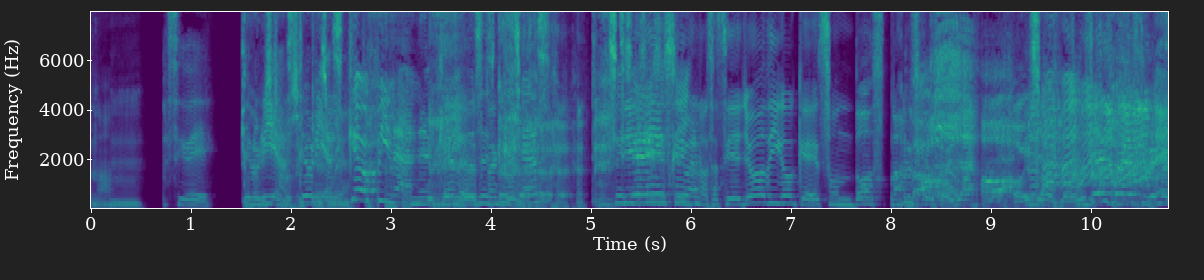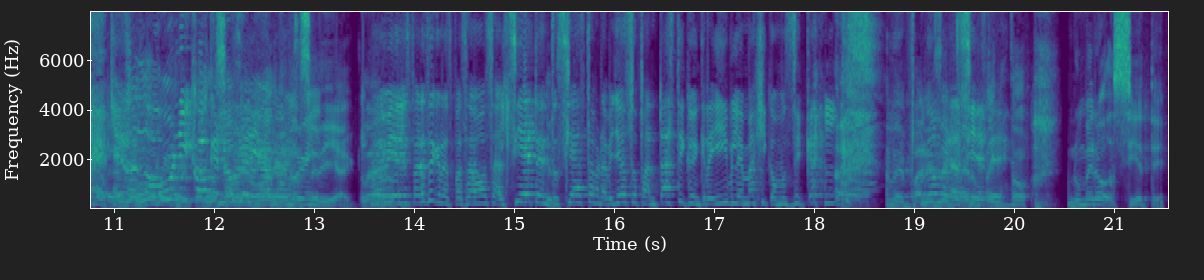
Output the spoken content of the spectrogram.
¿no? Mm. Así de. Teorías, teorías. ¿Qué opinan? ¿Qué los escuchas? Sí, sí, sí, es que bueno, o sea, si yo digo que es un 2, no, no, ya. No, eso ya. Es Ustedes pueden escribir lo que quieran. Eso es lo único que no, sería. No sería, claro. Muy bien, ¿les parece que nos pasamos al 7? Entusiasta, maravilloso, fantástico, increíble, mágico, musical. Me parece Número perfecto. Número 7.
